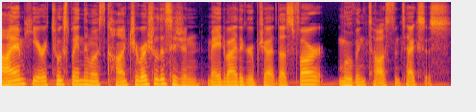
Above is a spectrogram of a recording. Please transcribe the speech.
I am here to explain the most controversial decision made by the group chat thus far, moving to Austin, Texas.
